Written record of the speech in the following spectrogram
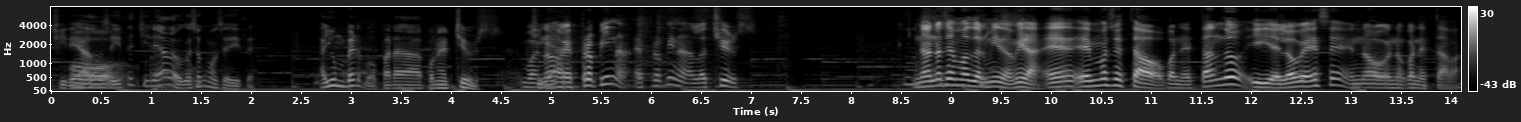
¿Chireado? o- ¿Se dice chireado? ¿Eso cómo se dice? Hay un verbo para poner cheers. Bueno, es propina, es propina, los cheers. No nos hemos dormido. Mira, hemos estado conectando y el OBS no, no conectaba.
